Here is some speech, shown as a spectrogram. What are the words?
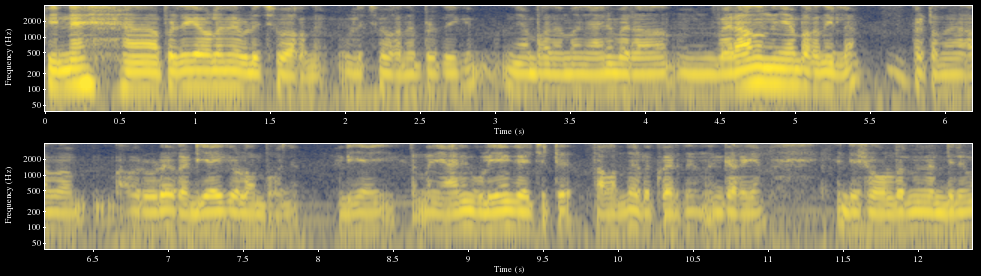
പിന്നെ അപ്പോഴത്തേക്ക് അവൾ എന്നെ വിളിച്ചു പറഞ്ഞു. വിളിച്ചു പറഞ്ഞപ്പോഴത്തേക്കും ഞാൻ പറഞ്ഞു "എന്നാ ഞാനും വരാ വരാമെന്നൊന്നും ഞാൻ പറഞ്ഞില്ല. പെട്ടെന്ന് അവരോട് റെഡിയാക്കിക്കൊള്ളാൻ പറഞ്ഞു. റെഡിയായി കാരണം ഞാനും ഗുളിയും കഴിച്ചിട്ട് തളർന്ന് എടുക്കുമായിരുന്നു നിങ്ങൾക്കറിയാം. എന്റെ ഷോൾഡറിന് രണ്ടിനും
